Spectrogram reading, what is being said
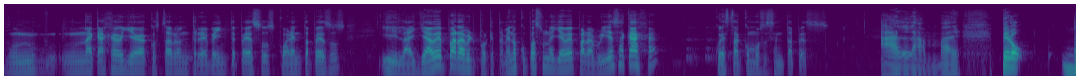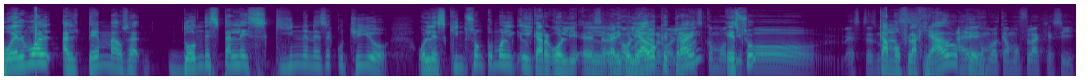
Un- una caja llega a costar entre 20 pesos, 40 pesos. Y la llave para abrir, porque también ocupas una llave para abrir esa caja, cuesta como 60 pesos. A la madre. Pero vuelvo al, al tema, o sea, ¿dónde está la skin en ese cuchillo? ¿O la skin son como el, el, gargoli- el Se ve como garigoleado que trae? es como ¿Eso? tipo, este es más- ¿Camuflajeado o Ah, qué? como camuflaje, sí.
